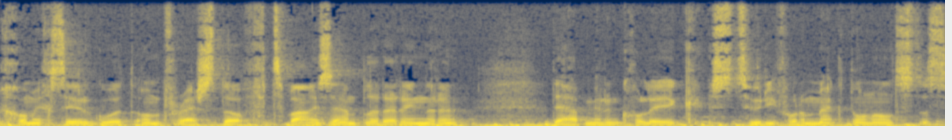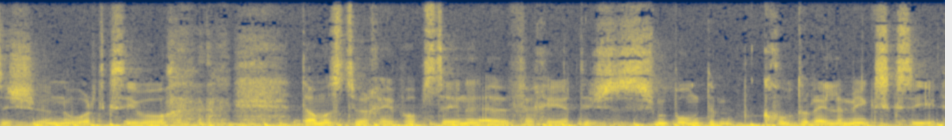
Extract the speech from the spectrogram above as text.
Ich kann mich sehr gut an Fresh Stuff 2 Sampler erinnern. Der hat mir ein Kollege in Zürich vor dem McDonalds, das ist ein Ort, gewesen, wo damals die Zürcher Hip-Hop-Szene äh, verkehrt ist. Es war ein bunter kultureller Mix gewesen,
